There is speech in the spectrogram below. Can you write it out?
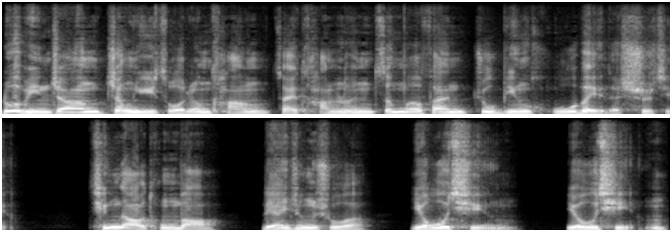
骆秉章正与左宗棠在谈论曾国藩驻兵湖北的事情。听到通报，连声说：“有请，有请。”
